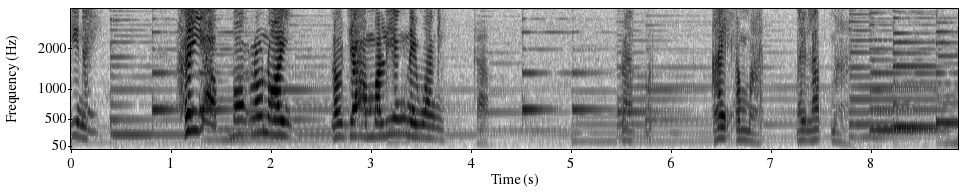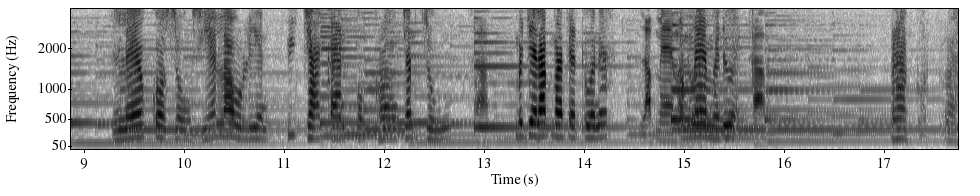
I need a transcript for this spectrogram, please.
ที่ไหนให้เอาบอกเราหน่อย เราจะเอามาเลี้ยงในวังครับ ปรากฏให้อามาตย์ไปรับมา แล้วก็ส่งเสียเล่าเรียนวิชาการปกครองชั้นสูงครับ ไม่ใช่รับมาแต่ตัวนะรับแม่เอามาแม่มาด้วย ครับปรากฏว่า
